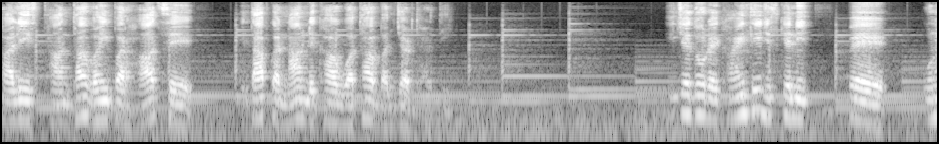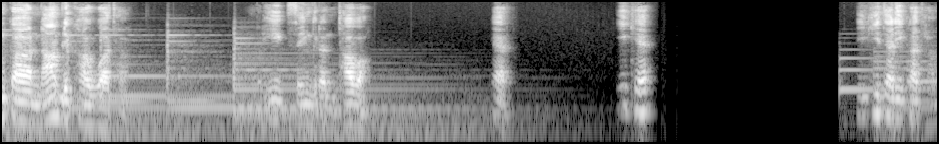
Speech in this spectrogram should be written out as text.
खाली स्थान था, वहीं पर हाथ से किताब का नाम लिखा हुआ था, बंजर धरती। नीचे दो रेखाएँ थी, जिसके नीचे उनका नाम लिखा हुआ था सिंह रंधावा। ठीक है। एक ही तरीका था।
